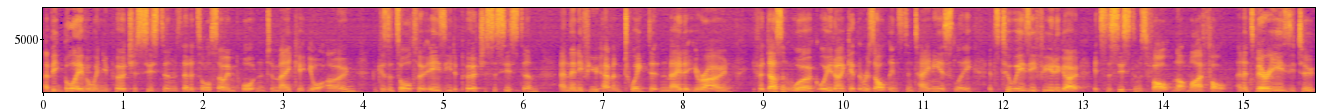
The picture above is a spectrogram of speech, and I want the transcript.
a big believer when you purchase systems that it's also important to make it your own because it's all too easy to purchase a system and then if you haven't tweaked it and made it your own, if it doesn't work or you don't get the result instantaneously, it's too easy for you to go, it's the system's fault, not my fault. And it's very easy to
